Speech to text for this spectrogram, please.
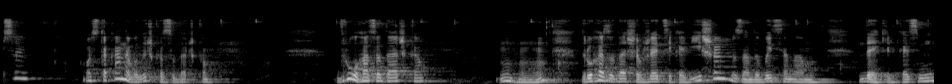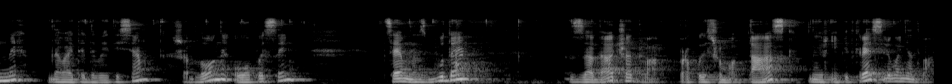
Все. Ось така невеличка задачка. Друга задачка. Угу. Друга задача вже цікавіша. Знадобиться нам декілька змінних. Давайте дивитися. Шаблони, описи. Це в нас буде задача 2. Пропишемо task, нижнє підкреслювання 2.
